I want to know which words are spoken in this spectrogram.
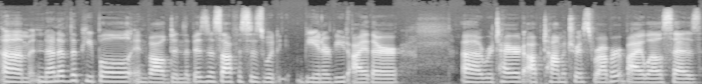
Um, none of the people involved in the business offices would be interviewed either. Uh, retired optometrist Robert Bywell says,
